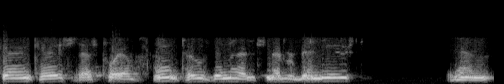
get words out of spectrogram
carrying case. That's 12 hand tools in there. It's never been used. And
